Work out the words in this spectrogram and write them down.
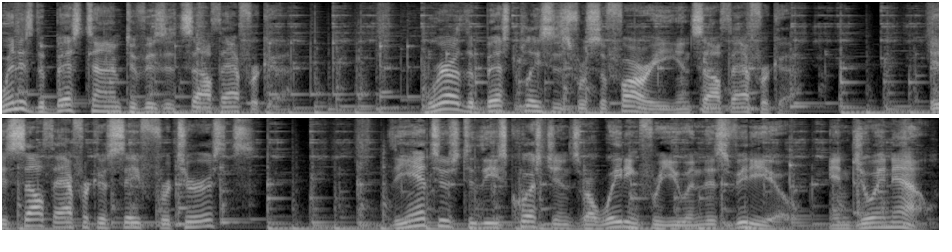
When is the best time to visit South Africa? Where are the best places for safari in South Africa? Is South Africa safe for tourists? The answers to these questions are waiting for you in this video. Enjoy now.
